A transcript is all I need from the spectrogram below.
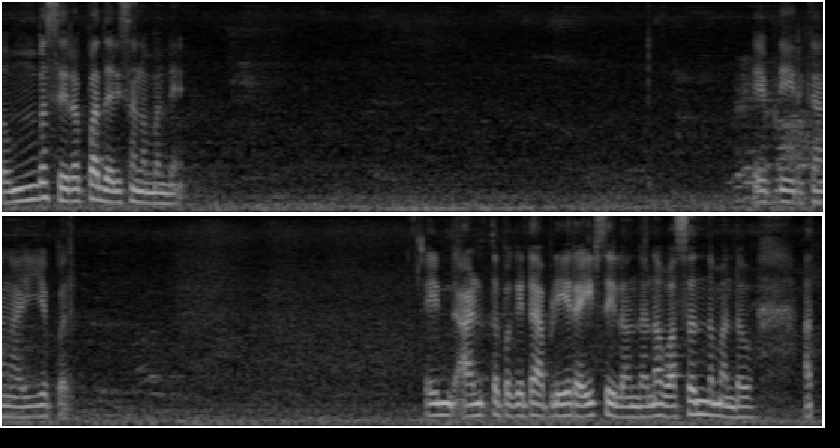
ரொம்ப சிறப்பாக தரிசனம் பண்ணேன். எப்படி இருக்காங்க ஐயப்பர்? அடுத்த பக்கெட்டு அப்படியே ரைட் சைடில் வந்தோன்னா வசந்த மண்டபம். அ-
